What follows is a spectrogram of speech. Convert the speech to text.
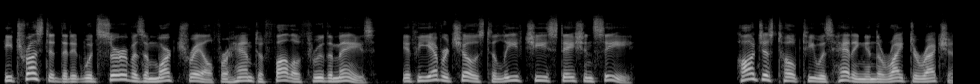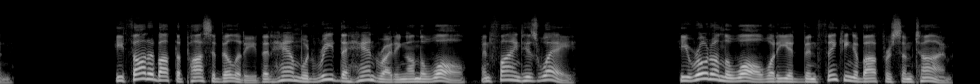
He trusted that it would serve as a marked trail for Hem to follow through the maze, if he ever chose to leave Cheese Station C. Haw just hoped he was heading in the right direction. He thought about the possibility that Hem would read the handwriting on the wall and find his way. He wrote on the wall what he had been thinking about for some time.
